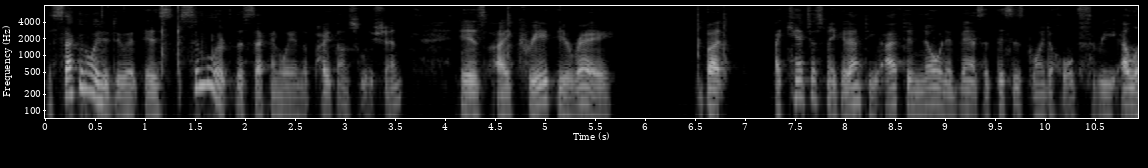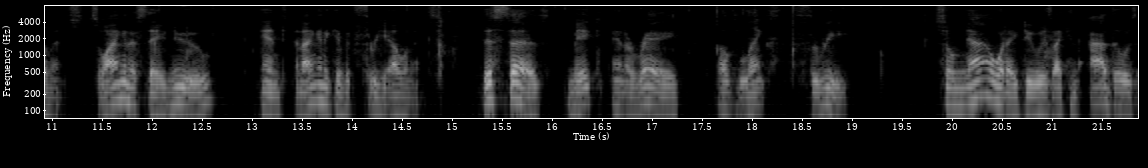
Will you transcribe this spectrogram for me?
The second way to do it is similar to the second way in the Python solution, is I create the array, but I can't just make it empty. I have to know in advance that this is going to hold three elements. So I'm going to say new int, and I'm going to give it three elements. This says make an array of length 3. So now what I do is I can add those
